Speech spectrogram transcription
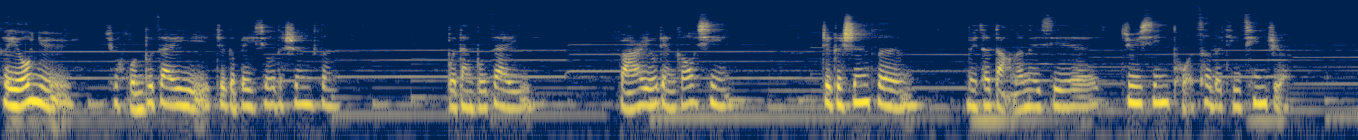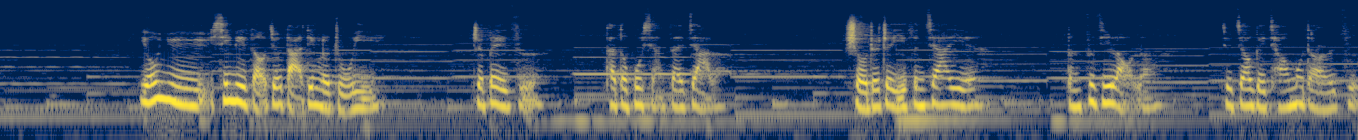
可有女却浑不在意这个被休的身份，不但不在意。反而有点高兴，这个身份为他挡了那些居心叵测的提亲者。有女心里早就打定了主意，这辈子她都不想再嫁了，守着这一份家业，等自己老了，就交给乔木的儿子。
